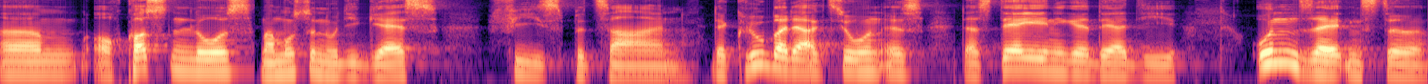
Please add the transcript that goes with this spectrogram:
ähm, auch kostenlos. Man musste nur die Gas Fees bezahlen. Der Clou bei der Aktion ist, dass derjenige, der die unseltenste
